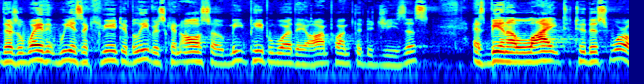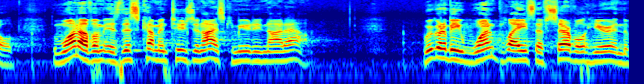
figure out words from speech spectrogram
there's a way that we as a community of believers can also meet people where they are and point them to Jesus as being a light to this world. One of them is this coming Tuesday night, is Community Night Out. We're going to be one place of several here in, the,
